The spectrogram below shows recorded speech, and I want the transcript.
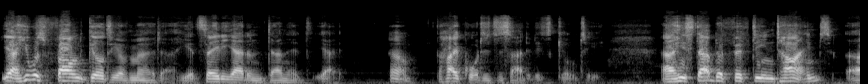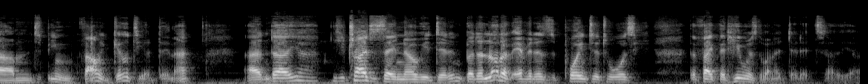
Yeah, he was found guilty of murder. He had said he hadn't done it. Yeah, the High Court has decided he's guilty. Uh, he stabbed her 15 times. Um, he's been found guilty of doing that. And uh, yeah, he tried to say no, he didn't, but a lot of evidence pointed towards the fact that he was the one who did it. So yeah,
